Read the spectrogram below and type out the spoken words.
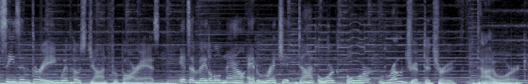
Season 3 with host John Fabares. It's available now at wretched.org or roadtriptotruth.org.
